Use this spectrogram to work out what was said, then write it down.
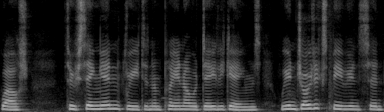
Welsh. Through singing, reading and playing our daily games, we enjoyed experiencing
